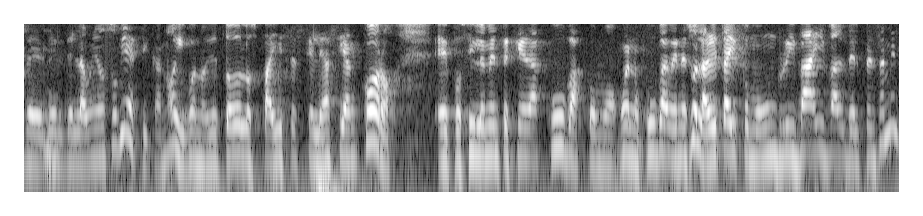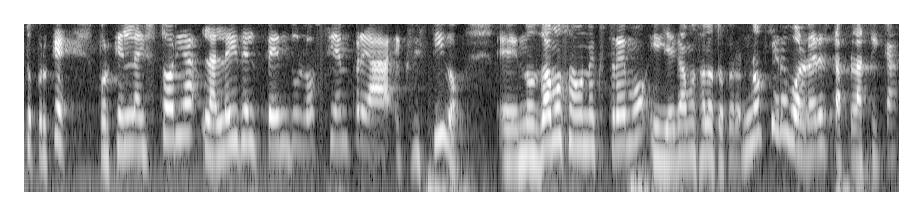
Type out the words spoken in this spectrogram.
de- de- de la Unión Soviética, ¿no? Y bueno, de todos los países que le hacían coro. Eh, posiblemente queda Cuba como, bueno, Cuba, Venezuela, ahorita hay como un revival del pensamiento. ¿Por qué? Porque en la historia la ley del péndulo siempre ha existido. Eh, nos vamos a un extremo y llegamos al otro, pero no quiero volver esta plática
